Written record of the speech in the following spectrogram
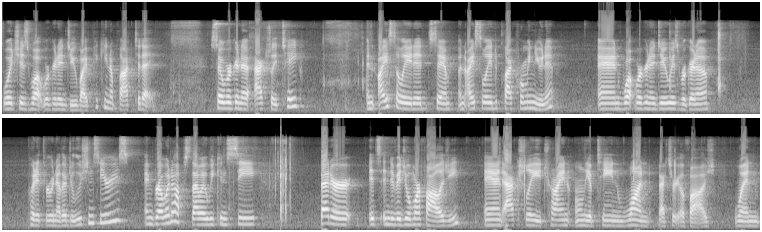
which is what we're going to do by picking a plaque today. So we're going to actually take an isolated an isolated plaque forming unit, and what we're going to do is we're going to put it through another dilution series and grow it up so that way we can see better its individual morphology and actually try and only obtain one bacteriophage when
